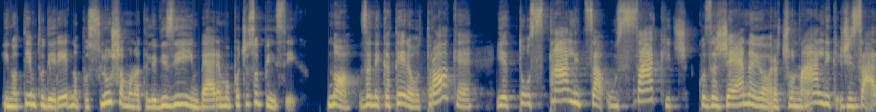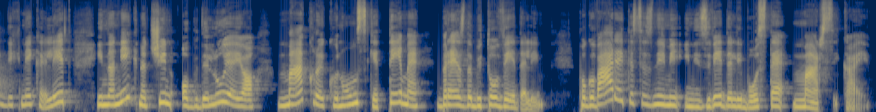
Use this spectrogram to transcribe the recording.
in o tem tudi redno poslušamo na televiziji in beremo po časopisih. No, za nekatere otroke je to stalnica vsakič, ko zaženejo računalnik že zadnjih nekaj let in na nek način obdelujejo makroekonomske teme, brez da bi to vedeli. Pogovarjajte se z njimi in izvedeli boste marsikaj.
